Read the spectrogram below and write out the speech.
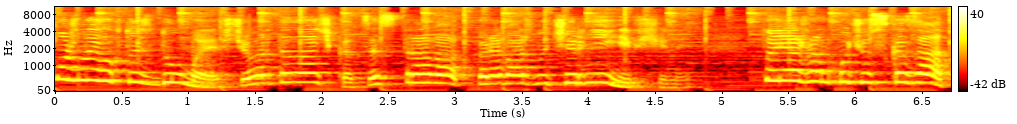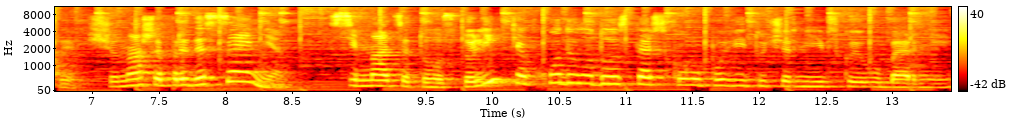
Можливо, хтось думає, що гартаначка це страва переважно Чернігівщини. То я ж вам хочу сказати, що наше придесення з 17 століття входило до Остерського повіту Чернігівської губернії.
